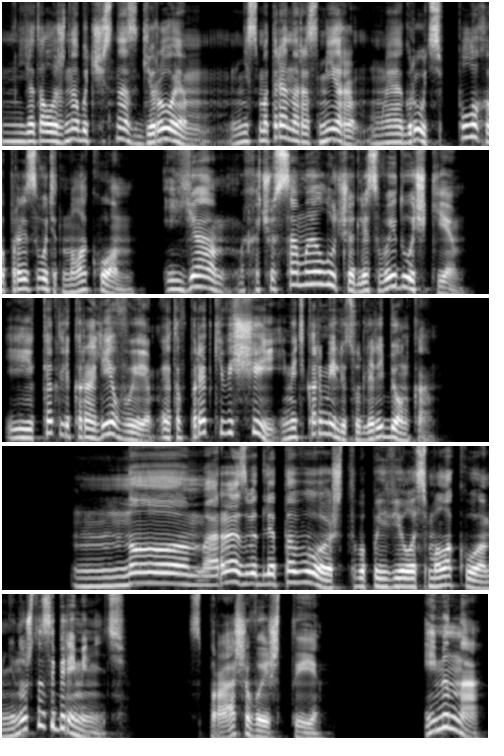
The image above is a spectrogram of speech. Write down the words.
я должна быть честна с героем. Несмотря на размер, моя грудь плохо производит молоко. И я хочу самое лучшее для своей дочки. И как для королевы, это в порядке вещей иметь кормилицу для ребенка. Но разве для того, чтобы появилось молоко, не нужно забеременеть? Спрашиваешь ты. Именно.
